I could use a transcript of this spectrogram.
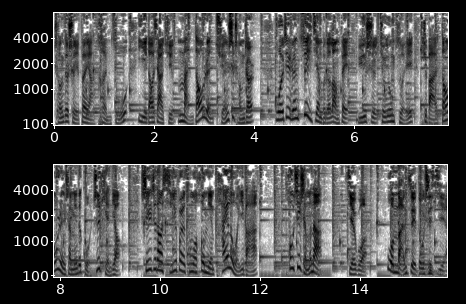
橙子水分呀很足，一刀下去满刀刃全是橙汁儿。我这人最见不得浪费，于是就用嘴去把刀刃上面的果汁舔掉。谁知道媳妇儿从我后面拍了我一把，偷吃什么呢？结果。我满嘴都是血，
